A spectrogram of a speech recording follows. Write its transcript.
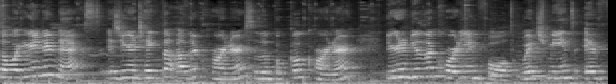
So what you're gonna do next is you're gonna take the other corner, so the buckle corner, you're gonna do the accordion fold, which means if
